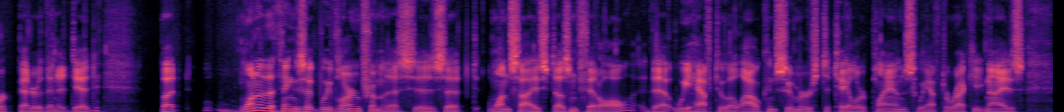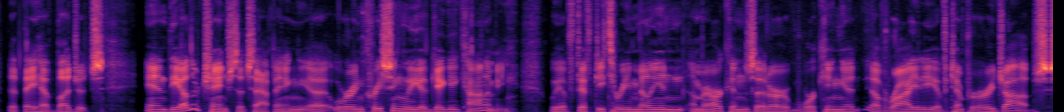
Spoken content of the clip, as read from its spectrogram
work better than it did. But one of the things that we've learned from this is that one size doesn't fit all, that we have to allow consumers to tailor plans. We have to recognize that they have budgets. And the other change that's happening, uh, we're increasingly a gig economy. We have 53 million Americans that are working at a variety of temporary jobs.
